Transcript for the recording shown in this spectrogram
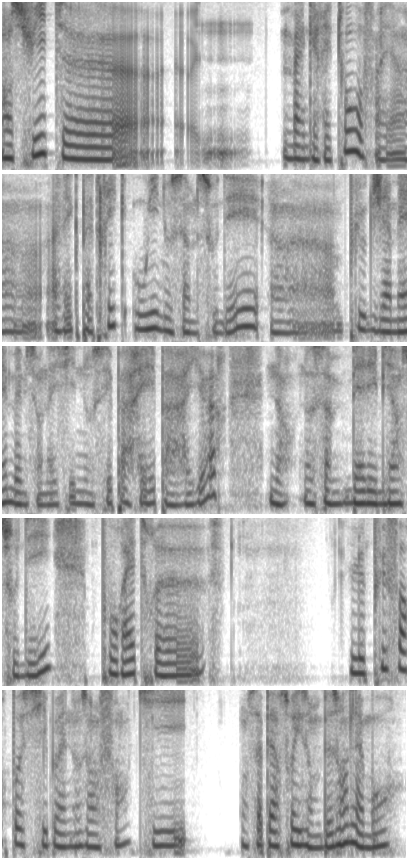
ensuite, euh, malgré tout, enfin, euh, avec Patrick, oui, nous sommes soudés, plus que jamais, même si on a essayé de nous séparer par ailleurs. Non, nous sommes bel et bien soudés pour être le plus fort possible à nos enfants qui, on s'aperçoit, ils ont besoin de l'amour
